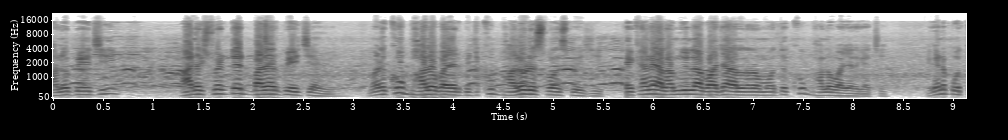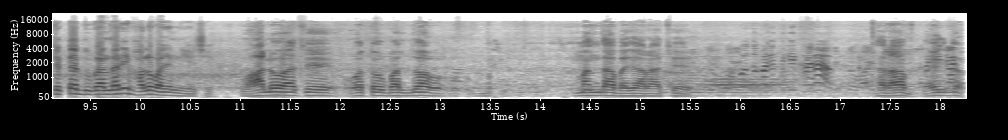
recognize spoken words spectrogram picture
ভালো পেয়েছি। আনএক্সপেক্টেড বাজার পেয়েছি আমি। মানে খুব ভালো বাজার পেয়েছি খুব ভালো রেসপন্স পেয়েছি। এখানে আলহামদুলিল্লাহ বাজার আল্লাহর রহমতে খুব ভালো বাজার গেছে। এখানে প্রত্যেকটা দোকানদারই ভালো বাজার নিয়েছে। ভালো আছে অত বাদলা মন্দা বাজার আছে। খারাপ? একদম।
